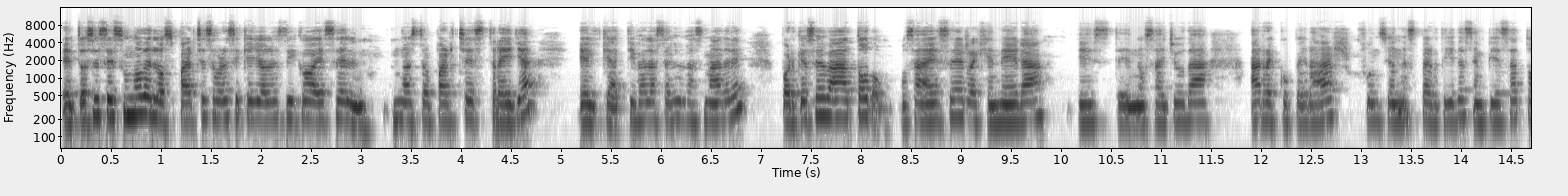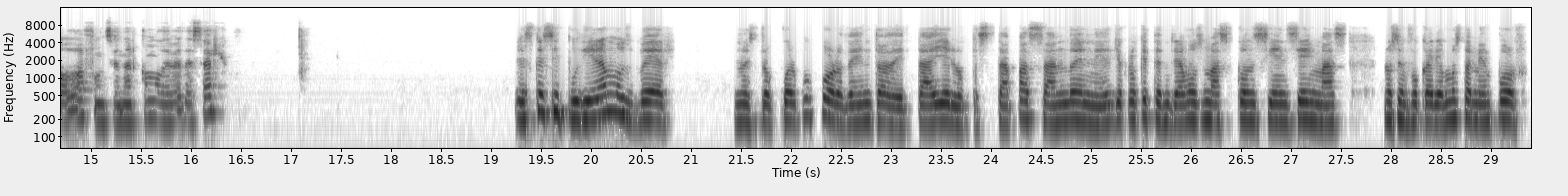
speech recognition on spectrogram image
Entonces es uno de los parches, ahora sí que yo les digo, es el nuestro parche estrella, el que activa las células madre, porque se va a todo, o sea, ese regenera, este, nos ayuda a recuperar funciones perdidas, empieza todo a funcionar como debe de ser. Es que si pudiéramos ver nuestro cuerpo por dentro a detalle, lo que está pasando en él, yo creo que tendríamos más conciencia y más, nos enfocaríamos también por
